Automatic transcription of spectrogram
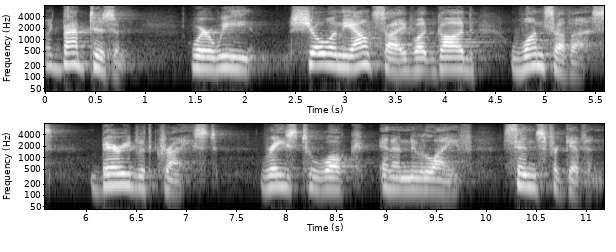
like baptism, where we show on the outside what God wants of us buried with Christ, raised to walk in a new life, sins forgiven.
